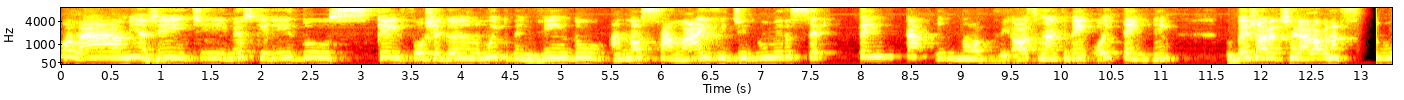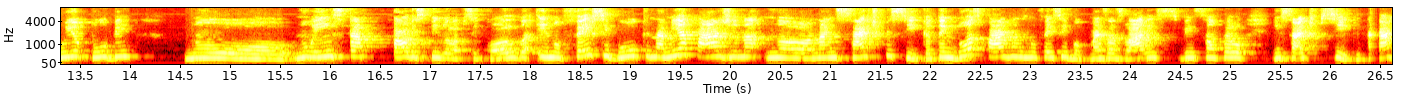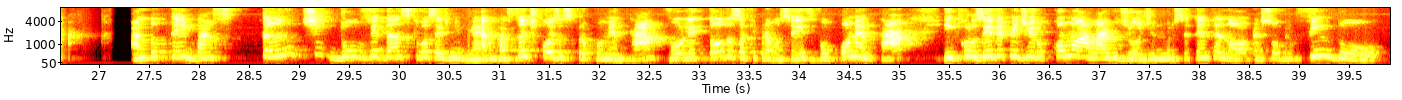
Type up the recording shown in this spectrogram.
Olá, minha gente, meus queridos, quem for chegando, muito bem-vindo à nossa live de número 79. Ó, semana que vem, 80, hein? Não vejo a hora de chegar logo na, no YouTube, no, no Insta, Paula Espíndola Psicóloga, e no Facebook, na minha página, no, na Insight Psique. Eu tenho duas páginas no Facebook, mas as lives são pelo Insight Psique, tá? Anotei bastante bastante dúvidas que vocês me enviaram, bastante coisas para eu comentar. Vou ler todas aqui para vocês, vou comentar. Inclusive, pediram, como a live de hoje, número 79, é sobre o fim do,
